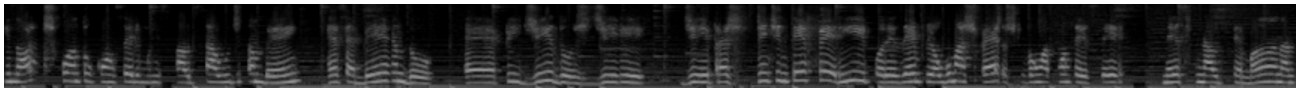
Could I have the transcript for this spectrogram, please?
E nós, quanto Conselho Municipal de Saúde, também recebendo é, pedidos de, de para a gente interferir, por exemplo, em algumas festas que vão acontecer nesse final de semana,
